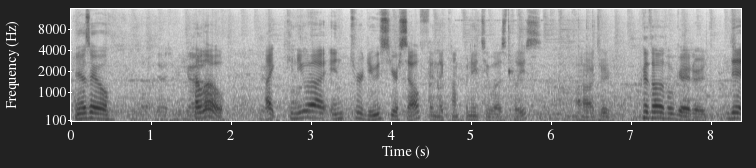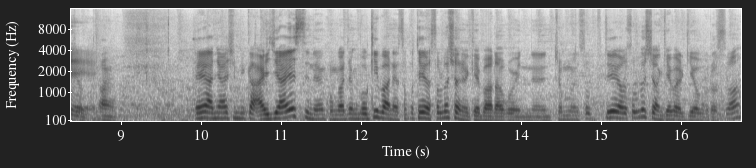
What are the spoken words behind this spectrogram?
안녕하세요. 안녕하십니까. Hello. Hi, can you uh, introduce yourself and the company to us, please? 아, 저 회사 소개를 네. 직접- 아, 네, 안녕하십니까. IGIS는 공간 정보 기반의 소프트웨어 솔루션을 개발하고 있는 전문 소프트웨어 솔루션 개발 기업으로서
